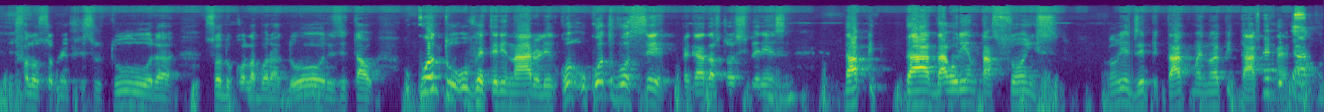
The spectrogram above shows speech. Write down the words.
A gente falou sobre infraestrutura, sobre colaboradores e tal. O quanto o veterinário ali, o quanto você, pegar da sua experiência, dá, dá, dá orientações não ia dizer pitaco, mas não é pitaco. É né? pitaco.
